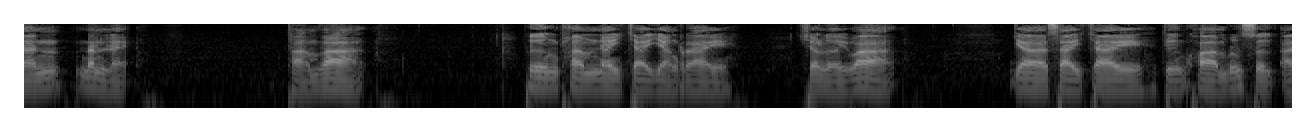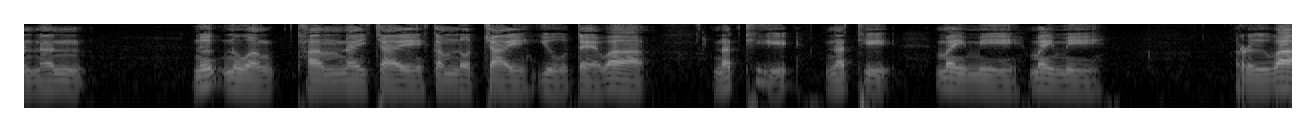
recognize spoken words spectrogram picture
นั้นนั่นแหละ ถามว่า พึงทำในใจอย่างไร เฉลยว่า อย่าใส่ใจถึงความรู้สึกอันนั้น นึกหน่วงทำในใจกำหนดใจอยู่แต่ว่า นัตถินัตถิไม่มีไม่มี หรือว่า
